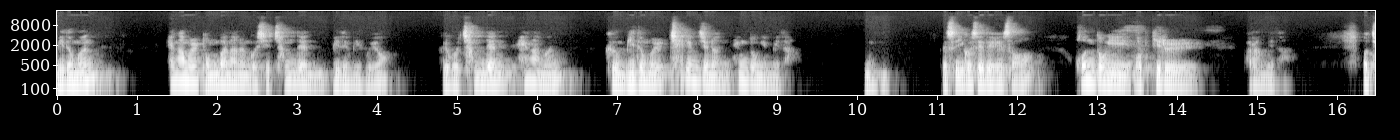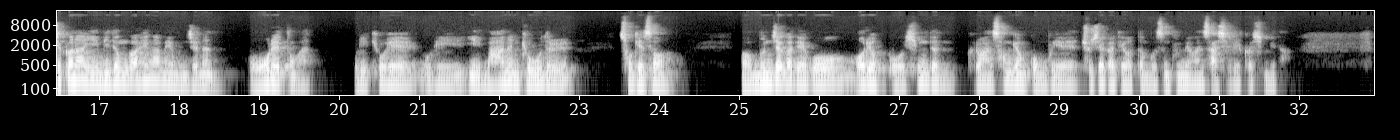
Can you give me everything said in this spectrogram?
믿음은 행함을 동반하는 것이 참된 믿음이고요. 그리고 참된 행함은 그 믿음을 책임지는 행동입니다. 음, 그래서 이것에 대해서 혼동이 없기를 바랍니다. 어쨌거나 이 믿음과 행함의 문제는 오랫동안 우리 교회, 우리 이 많은 교우들 속에서 어, 문제가 되고 어렵고 힘든 그러한 성경 공부의 주제가 되었던 것은 분명한 사실일 것입니다.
